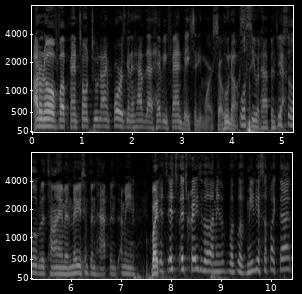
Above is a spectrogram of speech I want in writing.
I don't know if uh, Pantone two nine four is going to have that heavy fan base anymore. So who knows? We'll see what happens. Yeah. There's still a little bit of time, and maybe something happens. I mean, But- it's it's it's crazy though. I mean, with, with media stuff like that,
